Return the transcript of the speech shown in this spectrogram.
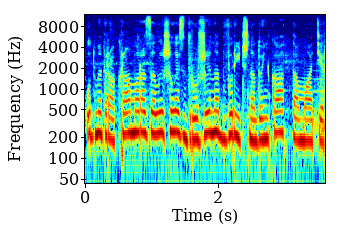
У Дмитра Крамера залишилась дружина, дворічна донька та матір.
